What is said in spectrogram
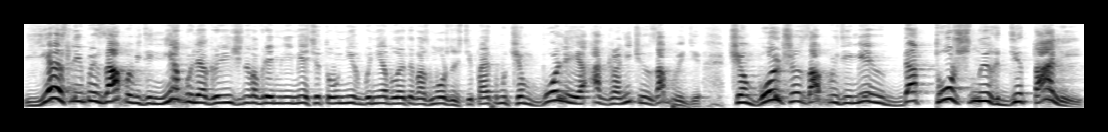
Если бы заповеди не были ограничены во времени и месте, то у них бы не было этой возможности. Поэтому чем более ограничены заповеди, чем больше заповеди имеют дотошных деталей,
